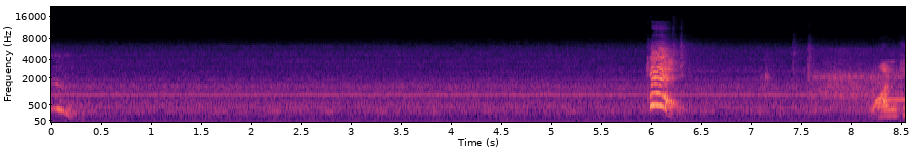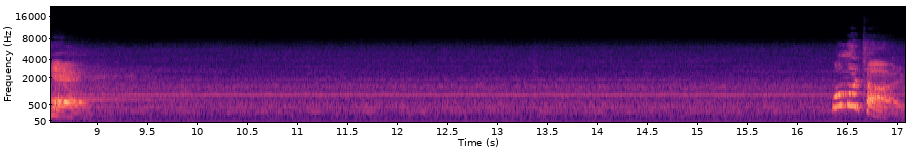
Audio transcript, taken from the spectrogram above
Hmm. K. 1K. One more time.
